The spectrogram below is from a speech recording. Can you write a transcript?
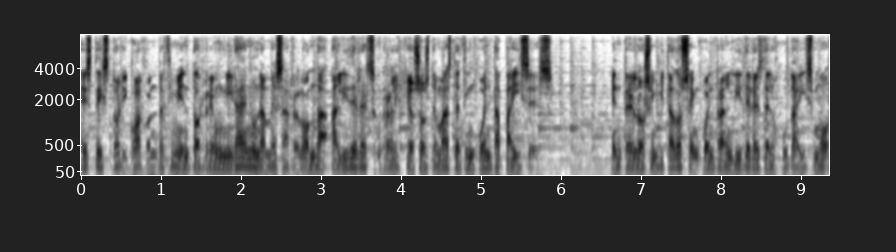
Este histórico acontecimiento reunirá en una mesa redonda a líderes religiosos de más de 50 países. Entre los invitados se encuentran líderes del judaísmo,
